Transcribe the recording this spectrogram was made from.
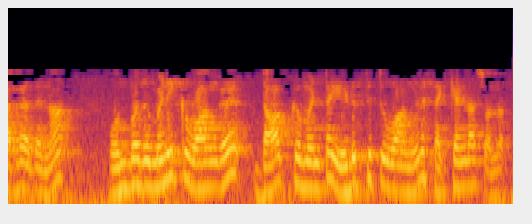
வர்றதுன்னா ஒன்பது மணிக்கு வாங்க டாக்குமெண்ட்டை எடுத்துட்டு வாங்கன்னு செகண்டா சொல்லணும்.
